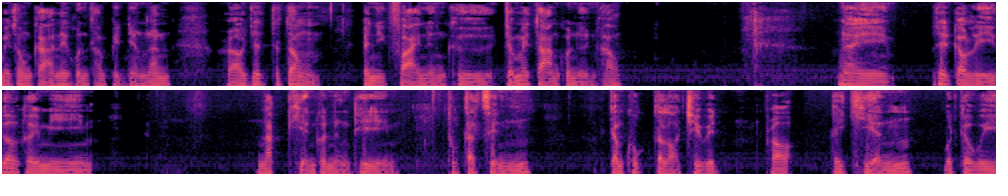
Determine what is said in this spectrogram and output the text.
ไม่ต้องการให้คนทำผิดอย่างนั้น เราจะจะต้องเป็นอีกฝ่ายหนึ่งคือจะไม่ตามคนอื่นเขา ในประเทศเกาหลีก็เคยมีนักเขียนคนหนึ่งที่ถูกตัดสินจำคุกตลอดชีวิต เพราะได้เขียนบทกวี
